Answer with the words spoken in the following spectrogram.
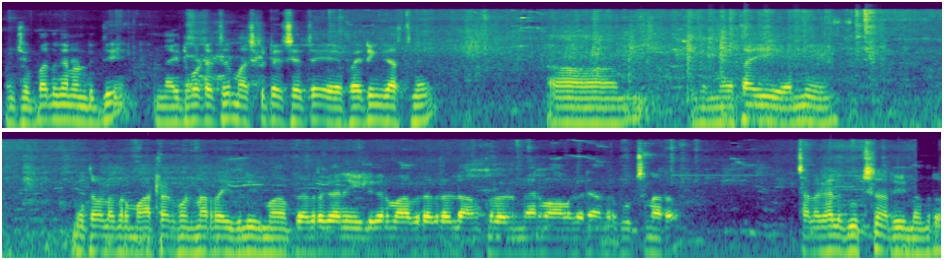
కొంచెం ఇబ్బందిగానే ఉండిద్ది. నైట్ పూట అయితే మస్కిటోస్ అయితే ఫైటింగ్ చేస్తున్నాయి. మిగతా అన్నీ మిగతా వాళ్ళందరూ మాట్లాడుకుంటున్నారు. రైతులు మా బ్రదర్ కానీ వీళ్ళు కానీ మా బ్రదర్ వాళ్ళు అంకుల్ వాళ్ళు మేనమామలు కానీ అందరూ కూర్చున్నారు. చల్లగాలి కూర్చున్నారు వీళ్ళందరూ.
